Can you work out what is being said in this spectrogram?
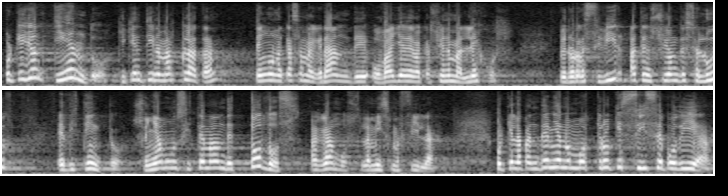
Porque yo entiendo que quien tiene más plata tenga una casa más grande o vaya de vacaciones más lejos, pero recibir atención de salud es distinto. Soñamos un sistema donde todos hagamos la misma fila, porque la pandemia nos mostró que sí se podía.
